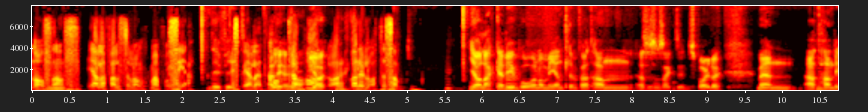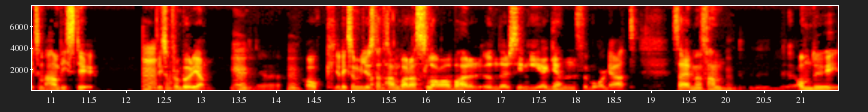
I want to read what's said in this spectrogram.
någonstans. Mm. I alla fall så långt man får se det är fint. i spelet. Kontra ja, jag, då, vad det låter som. Jag lackade ju mm. på honom egentligen för att han, alltså som sagt, spoiler, men att han liksom, han visste ju. Mm. Liksom från början. Mm. Mm. Och liksom just att han bara slavar under sin egen förmåga att så här, men fan, mm. om du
